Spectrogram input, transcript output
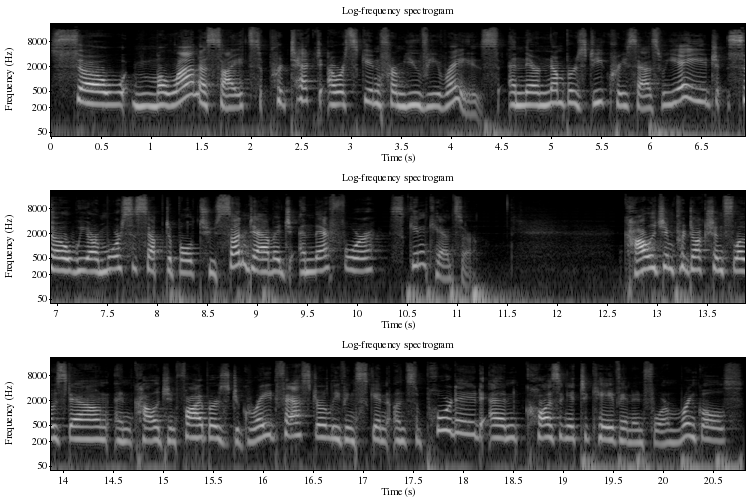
So, melanocytes protect our skin from UV rays, and their numbers decrease as we age, so we are more susceptible to sun damage and therefore skin cancer. Collagen production slows down, and collagen fibers degrade faster, leaving skin unsupported and causing it to cave in and form wrinkles.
